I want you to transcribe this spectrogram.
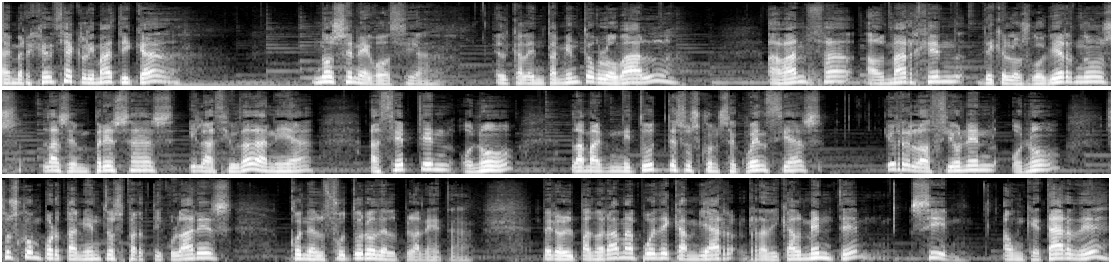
La emergencia climática no se negocia. El calentamiento global avanza al margen de que los gobiernos, las empresas y la ciudadanía acepten o no la magnitud de sus consecuencias y relacionen o no sus comportamientos particulares con el futuro del planeta. Pero el panorama puede cambiar radicalmente si, aunque tarde,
